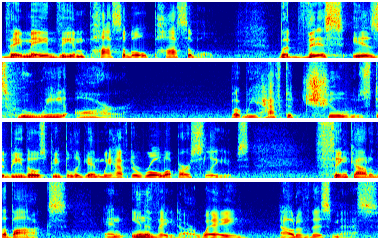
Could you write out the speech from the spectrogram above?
They made the impossible possible. But this is who we are. But we have to choose to be those people again. We have to roll up our sleeves, think out of the box, and innovate our way out of this mess.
